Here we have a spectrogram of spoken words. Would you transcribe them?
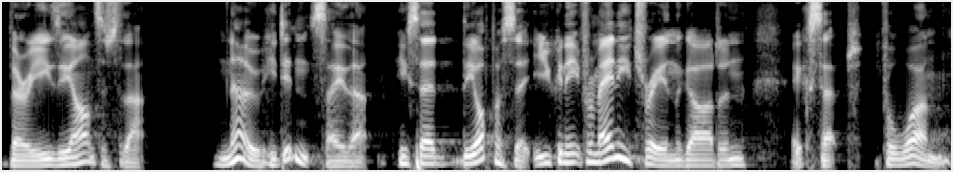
very easy answer to that no, he didn't say that. He said the opposite. You can eat from any tree in the garden except for one.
